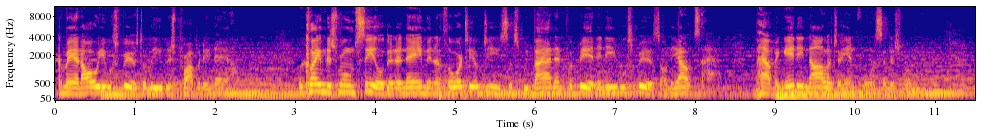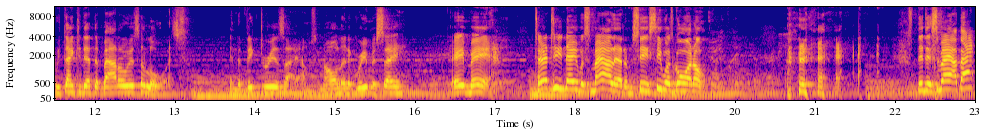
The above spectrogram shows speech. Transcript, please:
Command all evil spirits to leave this property now. We claim this room sealed in the name and authority of Jesus. We bind and forbid any evil spirits on the outside having any knowledge or influence in this room. We thank you that the battle is the Lord's and the victory is ours. And all in agreement say, Amen. Turn to your neighbor, smile at them, see, see what's going on. Did they smile back?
